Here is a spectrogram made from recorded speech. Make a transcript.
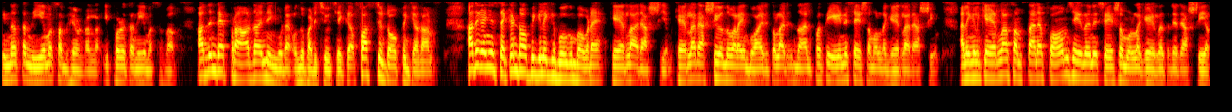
ഇന്നത്തെ നിയമസഭയുണ്ടല്ലോ ഇപ്പോഴത്തെ നിയമസഭ. അതിന്റെ പ്രാധാന്യം കൂടെ ഒന്ന് പഠിച്ചു വെച്ചേക്കുക ഫസ്റ്റ് ടോപ്പിക് അതാണ്. അത് കഴിഞ്ഞ് സെക്കൻഡ് ടോപ്പിക്കിലേക്ക് പോകുമ്പോൾ അവിടെ കേരള രാഷ്ട്രീയം. കേരള രാഷ്ട്രീയം എന്ന് പറയുമ്പോൾ ആയിരത്തി തൊള്ളായിരത്തി നാൽപ്പത്തി ഏഴിന് ശേഷമുള്ള കേരള രാഷ്ട്രീയം. അല്ലെങ്കിൽ കേരള സംസ്ഥാനം ഫോം ചെയ്തതിന് ശേഷമുള്ള കേരളത്തിലെ രാഷ്ട്രീയം.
